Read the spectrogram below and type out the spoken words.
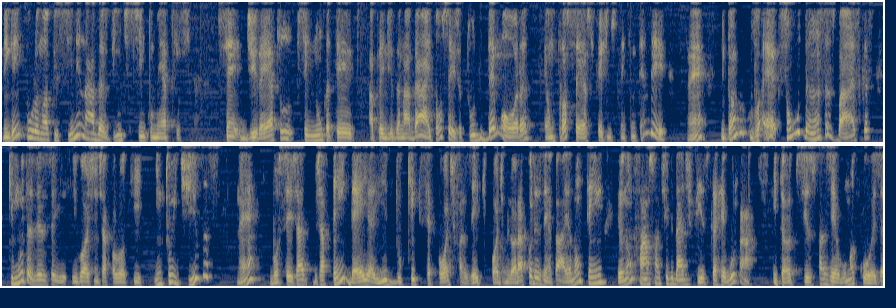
Ninguém pula numa piscina e nada 25 metros sem, direto sem nunca ter aprendido a nadar. Então, ou seja, tudo demora, é um processo que a gente tem que entender. Né? Então, é, são mudanças básicas que muitas vezes, igual a gente já falou aqui, intuitivas, né? Você já, já tem ideia aí do que, que você pode fazer, que pode melhorar. Por exemplo, ah, eu não tenho, eu não faço uma atividade física regular, então eu preciso fazer alguma coisa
